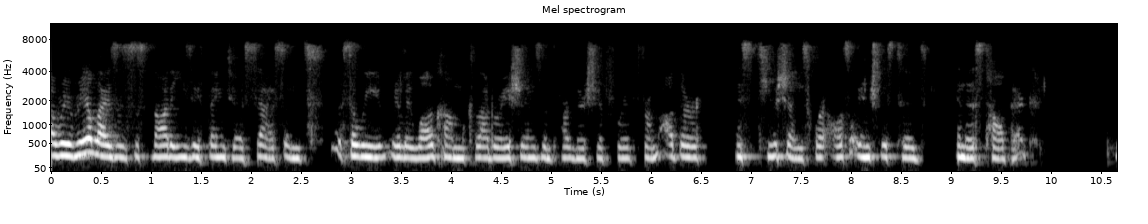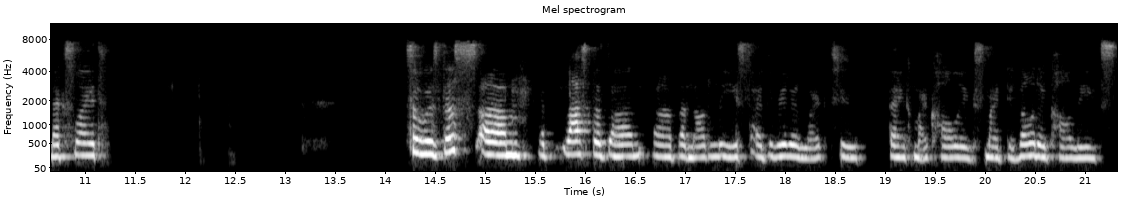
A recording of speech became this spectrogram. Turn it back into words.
Uh, we realize this is not an easy thing to assess. And so we really welcome collaborations and partnership with, from other institutions who are also interested in this topic. Next slide. So with this, um, last but, um, uh, but not least, I'd really like to thank my colleagues, my devoted colleagues,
